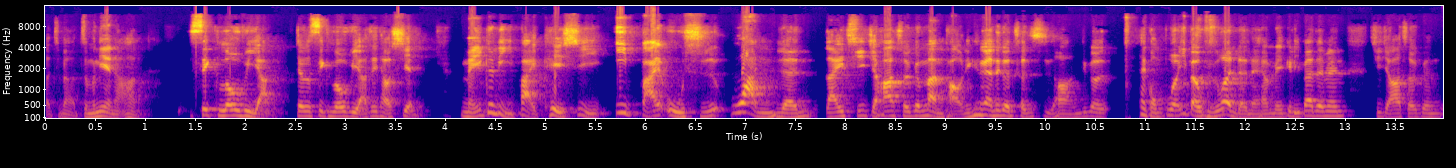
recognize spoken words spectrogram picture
啊怎么样怎么念呢啊？Ciclovia 叫做 Ciclovia 这条线，每一个礼拜可以吸引一百五十万人来骑脚踏车跟慢跑。你看看那个城市哈，你这个太恐怖了，一百五十万人呢，每个礼拜在那边骑脚踏车跟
